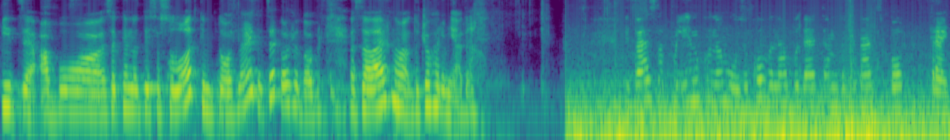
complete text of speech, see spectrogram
піци або закинутися солодким, то знаєте, це теж добре. Залежно до чого рівняти. Відвезла Полінку на музику, вона буде там до 15 по 3.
